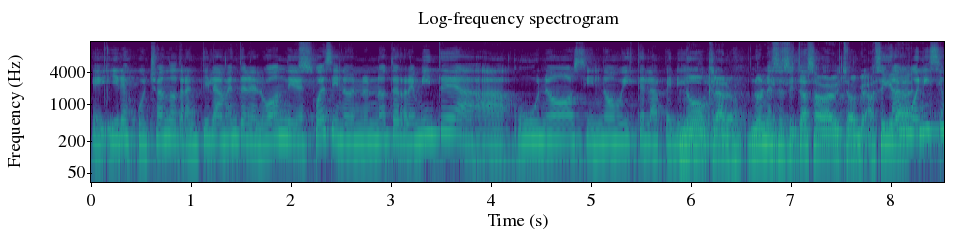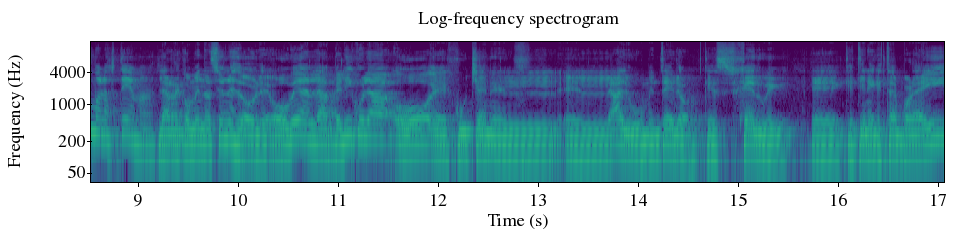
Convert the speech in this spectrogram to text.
eh, ir escuchando tranquilamente en el bondi después y no, no, no te remite a, a uno si no viste la película. No, claro, no necesitas haber visto la película. Así que Están la, buenísimos los temas. la recomendación es doble. O vean la película o escuchen el, el álbum entero, que es Hedwig, eh, que tiene que estar por ahí,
